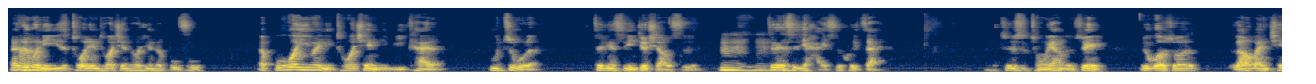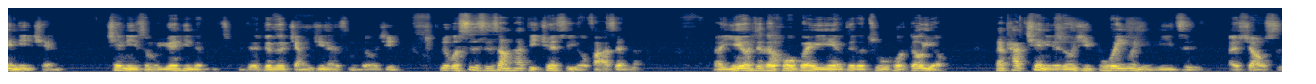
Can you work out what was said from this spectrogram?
那如果你一直拖欠、拖欠、拖欠都不付，那不会因为你拖欠你离开了不住了，这件事情就消失了，嗯嗯，这件事情还是会在，这是同样的。所以如果说老板欠你钱，欠你什么约定的的这个奖金啊什么东西，如果事实上他的确是有发生的，呃，也有这个货柜，也有这个出货都有，那他欠你的东西不会因为你离职而消失，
